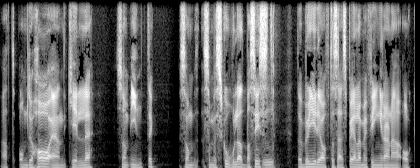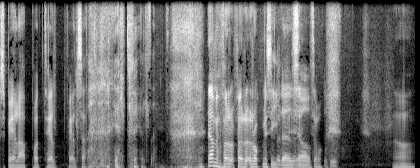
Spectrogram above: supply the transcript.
Att om du har en kille som inte, som, som är skolad basist, Mm. då blir det ofta så här, spela med fingrarna och spela på ett helt fel sätt. Helt fel sätt. Ja men för, för rockmusik. För det, ja, så. precis. Ja.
